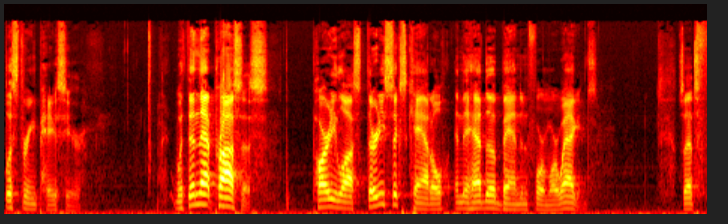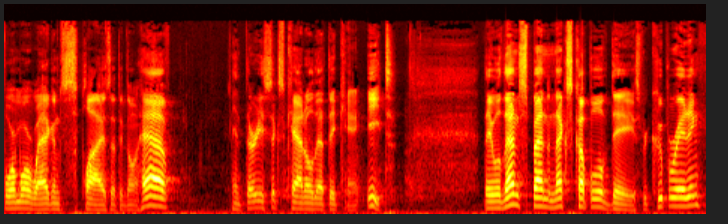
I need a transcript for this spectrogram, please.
blistering pace here. Within that process, the party lost 36 cattle and they had to abandon four more wagons. So that's four more wagons supplies that they don't have and 36 cattle that they can't eat. They will then spend the next couple of days recuperating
